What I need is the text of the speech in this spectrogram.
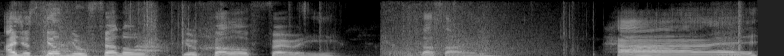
I just killed your fellow your fellow furry. So sorry. Hi.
